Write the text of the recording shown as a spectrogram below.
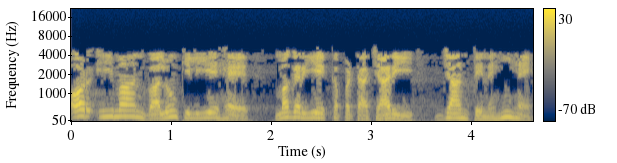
और ईमान वालों के लिए है मगर ये कपटाचारी जानते नहीं हैं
